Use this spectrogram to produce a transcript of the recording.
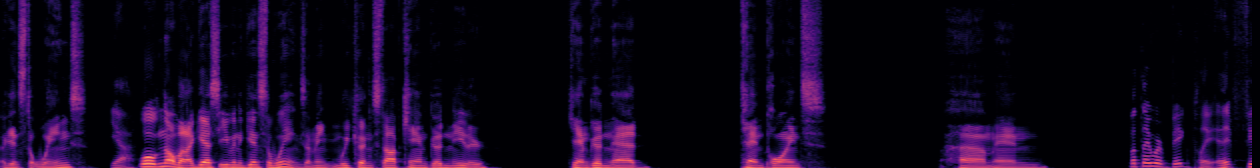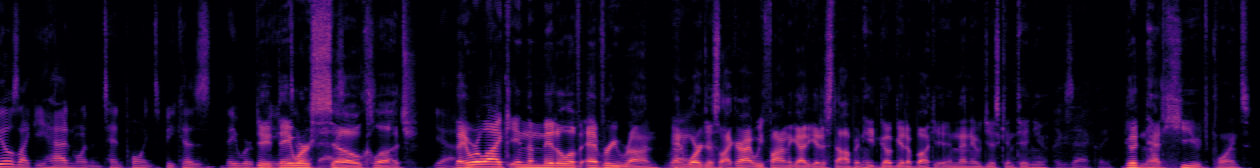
against the Wings. Yeah. Well, no, but I guess even against the Wings, I mean, we couldn't stop Cam Gooden either. Cam Gooden had ten points, um, and But they were big play. It feels like he had more than ten points because they were. dude, big they were so clutch. Yeah. They were like in the middle of every run, Right. and we're just like, all right, we finally got to get a stop, and he'd go get a bucket, and then it would just continue. exactly. Gooden had huge points,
